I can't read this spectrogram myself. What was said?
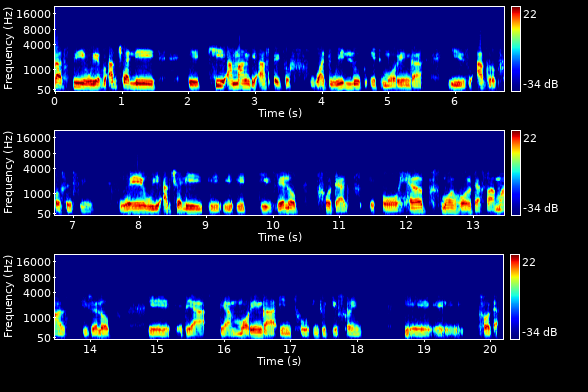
ARC, we have actually a key among the aspects of what we look at Moringa is agro processing, where we actually uh, uh, develop products or help smallholder farmers develop uh, their their Moringa into into different products.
